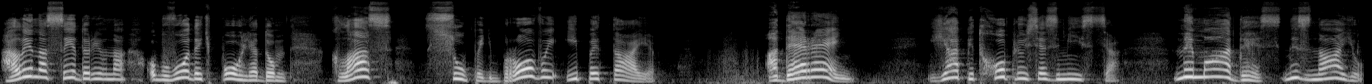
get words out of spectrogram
Галина Сидорівна обводить поглядом клас, супить брови і питає: А де рень? Я підхоплююся з місця. Нема десь, не знаю.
